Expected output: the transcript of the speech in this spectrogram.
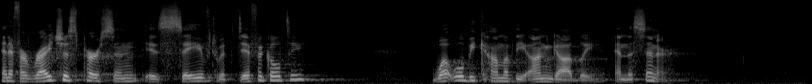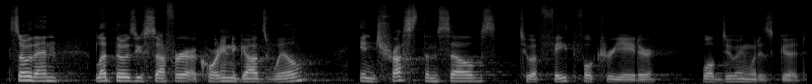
And if a righteous person is saved with difficulty, what will become of the ungodly and the sinner? So then, let those who suffer according to God's will entrust themselves to a faithful Creator while doing what is good.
